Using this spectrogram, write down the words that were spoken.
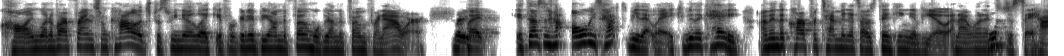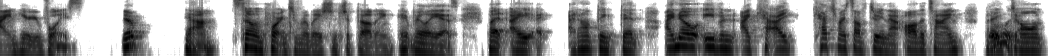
calling one of our friends from college because we know like if we're going to be on the phone, we'll be on the phone for an hour. Right. But it doesn't ha- always have to be that way. It can be like, hey, I'm in the car for 10 minutes. I was thinking of you and I wanted yep. to just say hi and hear your voice. Yep. Yeah. So important to relationship building. It really is. But I, I don't think that I know even I, ca- I catch myself doing that all the time, but totally. I don't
